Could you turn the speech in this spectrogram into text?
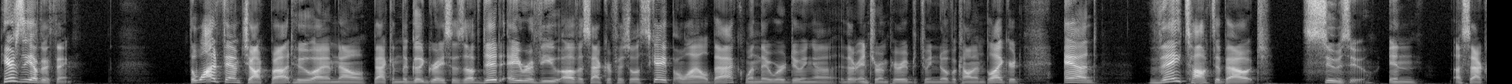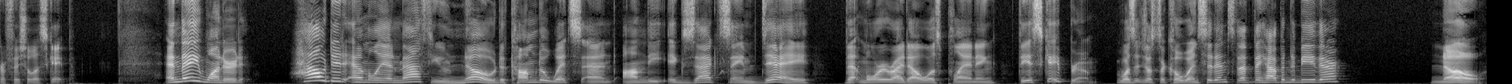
Here's the other thing. The Wad Fam Chalkpod, who I am now back in the good graces of, did a review of A Sacrificial Escape a while back when they were doing a, their interim period between Novacom and Blackgaard, and they talked about Suzu in A Sacrificial Escape. And they wondered how did Emily and Matthew know to come to Whit's End on the exact same day that Maury Rydell was planning the escape room? Was it just a coincidence that they happened to be there? No.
